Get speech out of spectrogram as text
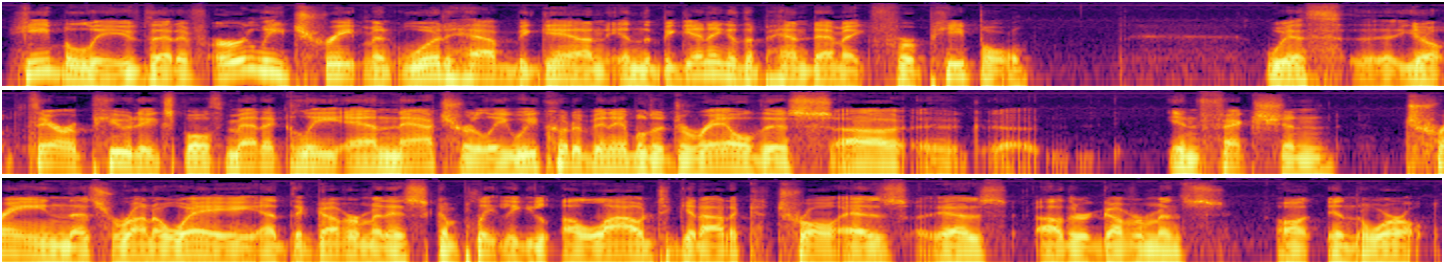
he believed that if early treatment would have begun in the beginning of the pandemic for people with uh, you know therapeutics, both medically and naturally, we could have been able to derail this uh, uh, infection train that's run away, and the government is completely allowed to get out of control, as as other governments uh, in the world.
